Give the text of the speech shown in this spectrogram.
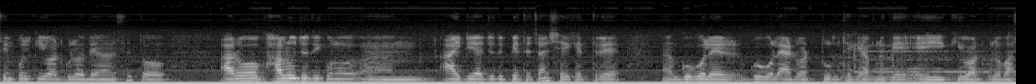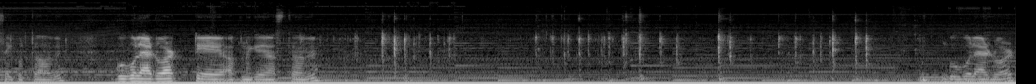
সিম্পল কিওয়ার্ডগুলো দেওয়া আছে। তো আরও ভালো যদি কোনো আইডিয়া যদি পেতে চান সেই ক্ষেত্রে গুগলের গুগল অ্যাডওয়ার্ড টুল থেকে আপনাকে এই কিওয়ার্ডগুলো বাছাই করতে হবে। গুগল অ্যাডওয়ার্ডে আপনাকে আসতে হবে। গুগল অ্যাডওয়ার্ড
